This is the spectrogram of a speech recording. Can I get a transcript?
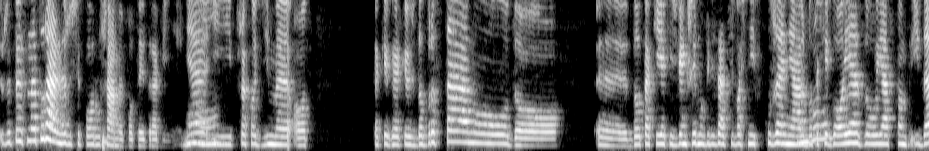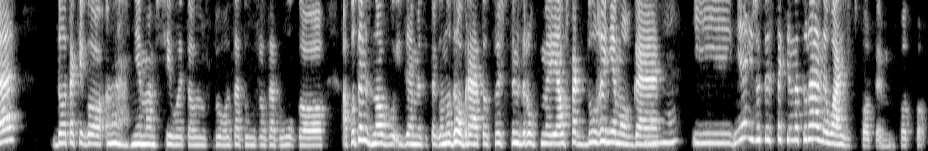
że to jest naturalne, że się poruszamy po tej drabinie, nie? Mhm. I przechodzimy od takiego jakiegoś dobrostanu do, y, do takiej jakiejś większej mobilizacji właśnie i wkurzenia, albo Mhm. takiego o Jezu, ja stąd idę, do takiego "Ech, nie mam siły, to już było za dużo, za długo, a potem znowu idziemy do tego, no dobra, to coś z tym zróbmy, ja już tak dłużej nie mogę. Mhm. I nie, i że to jest takie naturalne łazić po tym, po, po,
